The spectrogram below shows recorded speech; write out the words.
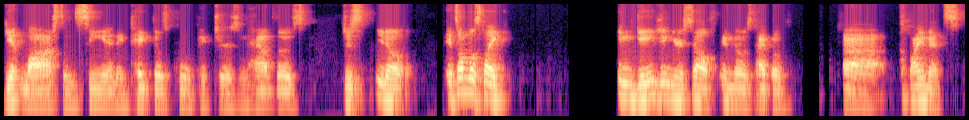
get lost in seeing and take those cool pictures and have those just you know it's almost like engaging yourself in those type of uh climates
